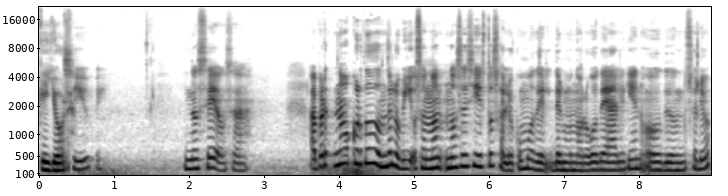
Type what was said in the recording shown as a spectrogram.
que llora. Sí. No sé, o sea. Aparte, no me acuerdo dónde lo vi. O sea, no, no sé si esto salió como del, del monólogo de alguien o de dónde salió.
